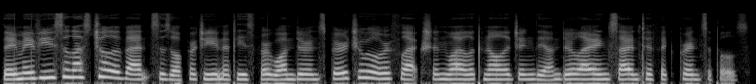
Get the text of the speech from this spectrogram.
They may view celestial events as opportunities for wonder and spiritual reflection while acknowledging the underlying scientific principles.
